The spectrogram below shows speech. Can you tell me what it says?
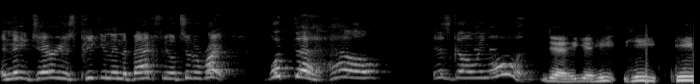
and Nate Gerry is peeking in the backfield to the right. What the hell is going on? Yeah, yeah, he he he.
